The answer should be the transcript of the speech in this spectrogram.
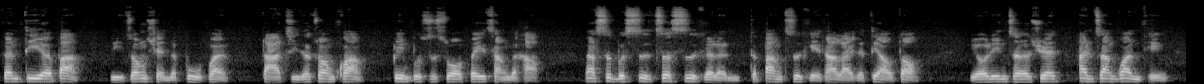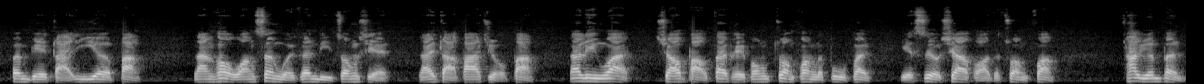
跟第二棒李宗贤的部分打击的状况，并不是说非常的好。那是不是这四个人的棒次给他来个调动，由林哲轩和张冠廷分别打一二棒，然后王胜伟跟李宗贤来打八九棒。那另外小宝戴培峰状况的部分也是有下滑的状况。他原本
